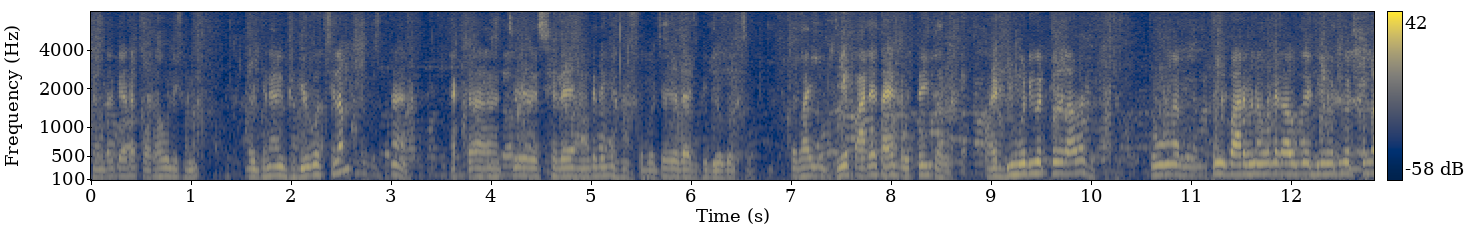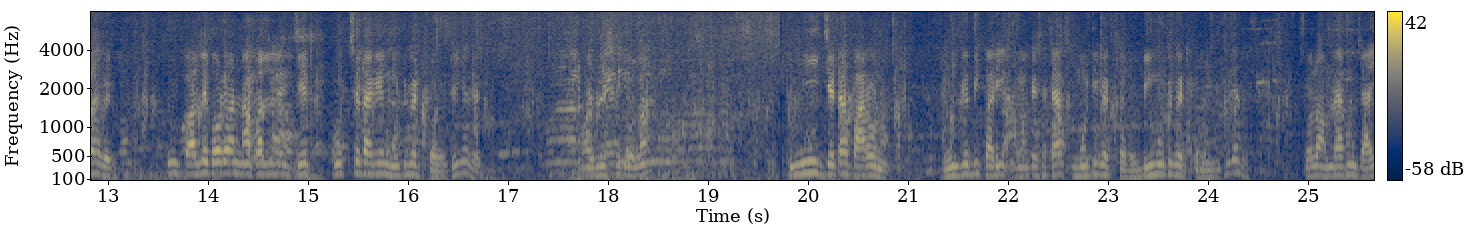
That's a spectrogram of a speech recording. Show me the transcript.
তোমাদেরকে একটা কথা বলি শোনো? ওইখানে আমি ভিডিও করছিলাম হ্যাঁ একটা হচ্ছে ছেলে আমাকে দেখে হাসতে বলছে যে দেখ ভিডিও করছে। তো ভাই যে পারে তাই করতেই হবে। আর ডিমোটিভেট করে লাভ আছে? তোমার তুমি পারবে না বলে কাউকে ডিমোটিভেট করলে হবে? তুমি পারলে করো আর না পারলে যে করছে তাকে মোটিভেট করো ঠিক আছে? আমার উদ্দেশ্য বললাম তুমি যেটা পারো না আমি যদি পারি আমাকে সেটা মোটিভেট করো ডিমোটিভেট করো ঠিক আছে? চলো আমরা এখন যাই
